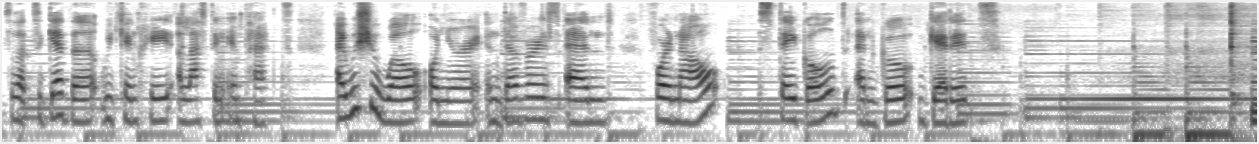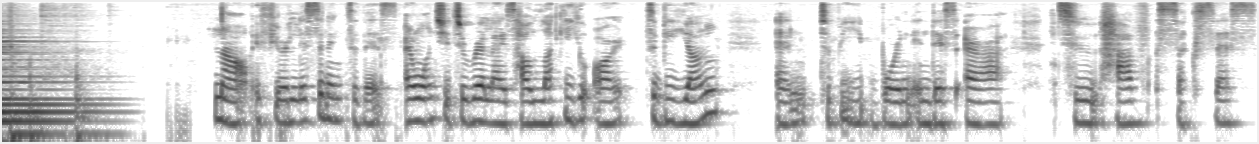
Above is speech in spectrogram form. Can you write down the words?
so that together we can create a lasting impact. I wish you well on your endeavors, and for now, stay gold and go get it. Now, if you're listening to this, I want you to realize how lucky you are to be young and to be born in this era, to have success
